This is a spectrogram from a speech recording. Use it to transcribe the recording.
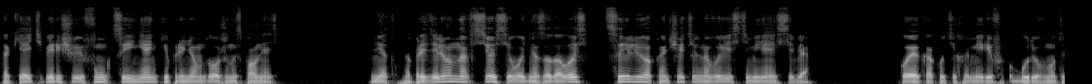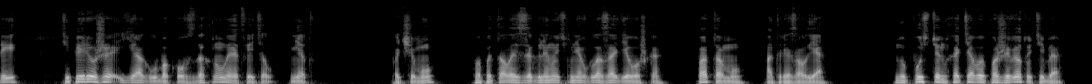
так я теперь еще и функции няньки при нем должен исполнять. Нет, определенно все сегодня задалось целью окончательно вывести меня из себя. Кое-как утихомирив бурю внутри, теперь уже я глубоко вздохнул и ответил «нет». «Почему?» — попыталась заглянуть мне в глаза девушка. «Потому», — отрезал я. «Ну пусть он хотя бы поживет у тебя».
